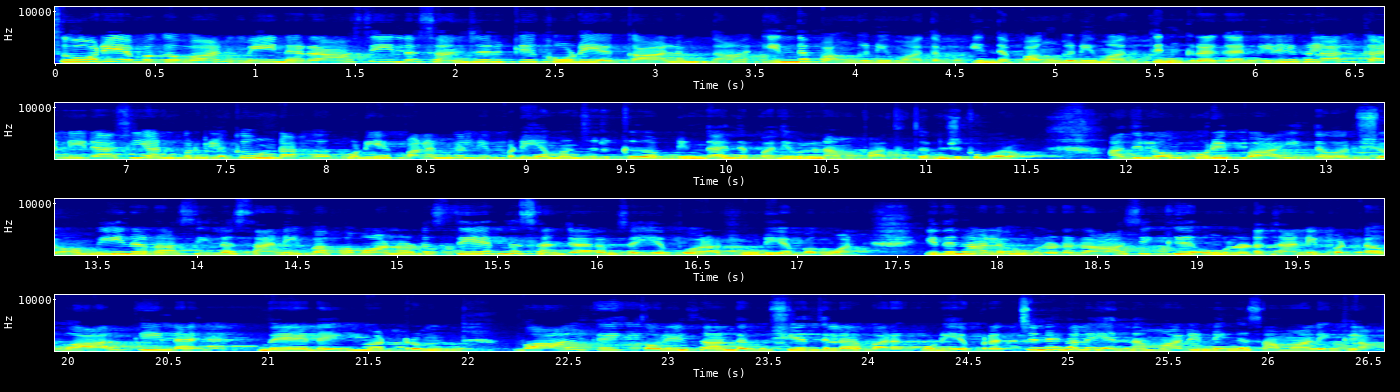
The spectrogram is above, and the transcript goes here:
சூரிய பகவான் மீன ராசியில சஞ்சரிக்கக்கூடிய காலம் தான் இந்த பங்குனி மாதம். இந்த பங்குனி மாதத்தின் கிரக நிலைகளால் கன்னிராசி அன்பர்களுக்கு உண்டாகக்கூடிய பலன்கள் எப்படி அமைஞ்சிருக்கு அப்படின்னு தான் இந்த பதிவில் நாம பார்த்து தெரிஞ்சுக்க போறோம். அதிலும் குறிப்பா இந்த வருஷம் மீன ராசியில சனி பகவானோட சேர்ந்து சஞ்சாரம் செய்ய போறார் சூரிய பகவான். இதனால உங்களோட ராசிக்கு உங்களோட தனிப்பட்ட வாழ்க்கையில வேலை மற்றும் வாழ்க்கை தொழில் சார்ந்த விஷயத்துல வரக்கூடிய பிரச்சனைகளை என்ன மாதிரி நீங்க சமாளிக்கலாம்?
